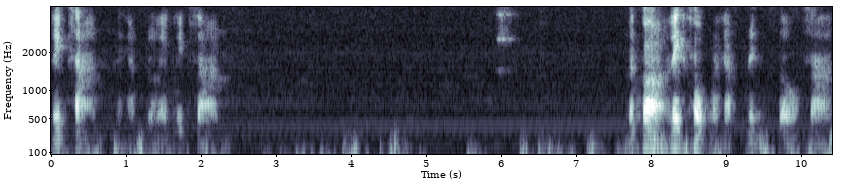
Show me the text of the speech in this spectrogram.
เลขสามนะครับตัวแรกเลขสามแล้วก็เลขหกนะครับหนึ่งสองสาม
